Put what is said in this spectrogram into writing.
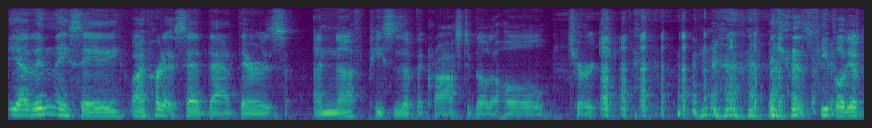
Yeah, didn't they say? Well, I've heard it said that there's enough pieces of the cross to build a whole church because people just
